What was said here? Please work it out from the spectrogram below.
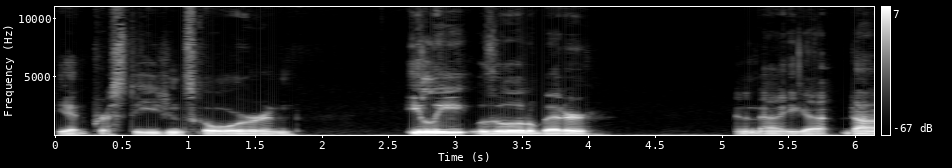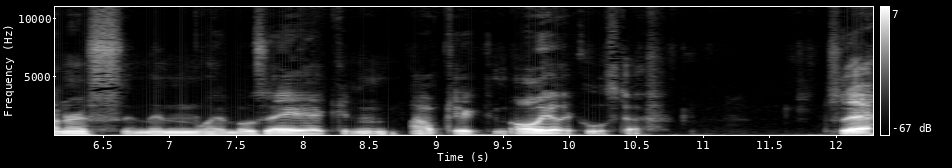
He had Prestige and Score, and Elite was a little better. And now you got Donruss, and then we'll have Mosaic and Optic and all the other cool stuff. So yeah,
